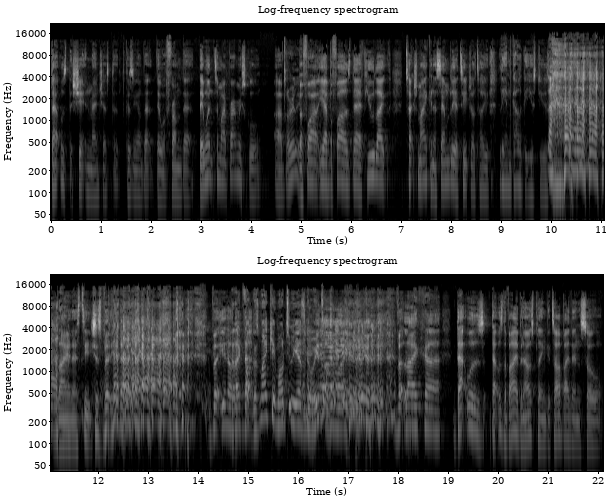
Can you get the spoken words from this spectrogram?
that was the shit in Manchester because you know that they were from there. They went to my primary school. Uh, Oh, really? Before, I, yeah, before I was there. If you like touch mic in assembly, a teacher will tell you Liam Gallagher used to use lioness teachers, but you know, but you know, They're like that, this mic came out two years ago. What are you talking about? but like uh, that was that was the vibe, and I was playing guitar by then. So,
